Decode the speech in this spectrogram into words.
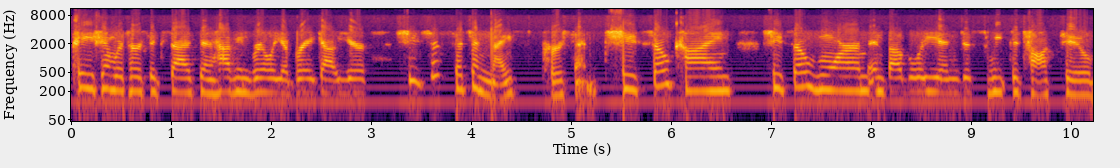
patient with her success and having really a breakout year, she's just such a nice person. She's so kind. She's so warm and bubbly and just sweet to talk to.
